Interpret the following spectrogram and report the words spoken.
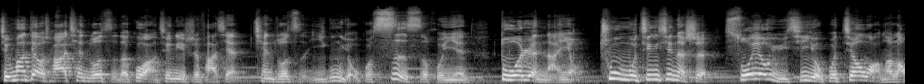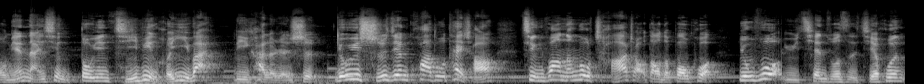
警方调查千佐子的过往经历时，发现千佐子一共有过四次婚姻，多任男友。触目惊心的是，所有与其有过交往的老年男性都因疾病和意外离开了人世。由于时间跨度太长，警方能够查找到的包括。永夫与千佐子结婚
